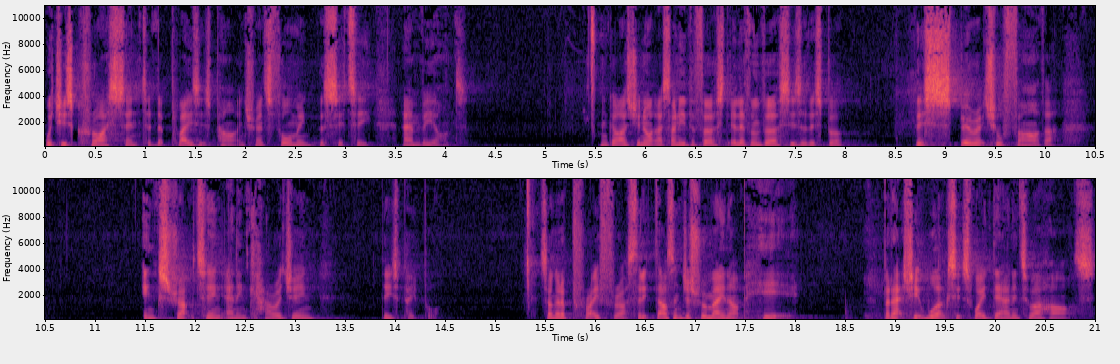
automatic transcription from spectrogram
which is Christ centered, that plays its part in transforming the city and beyond. And, guys, you know what? That's only the first 11 verses of this book. This spiritual father instructing and encouraging these people. So I'm going to pray for us that it doesn't just remain up here, but actually it works its way down into our hearts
